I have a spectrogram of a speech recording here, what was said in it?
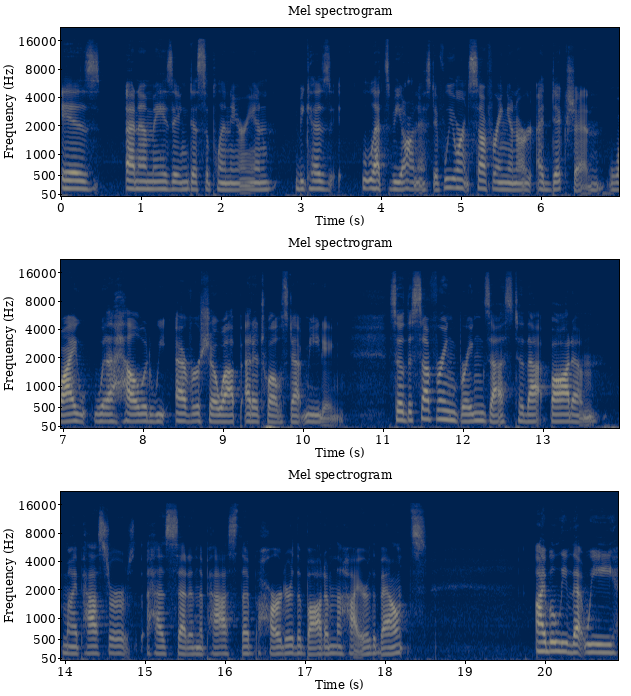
is an amazing disciplinarian because let's be honest, if we weren't suffering in our addiction, why the hell would we ever show up at a 12 step meeting? So the suffering brings us to that bottom my pastor has said in the past the harder the bottom, the higher the bounce. I believe that we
